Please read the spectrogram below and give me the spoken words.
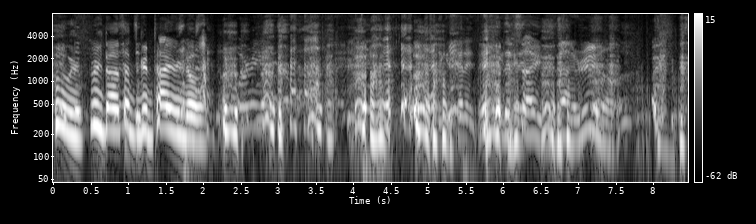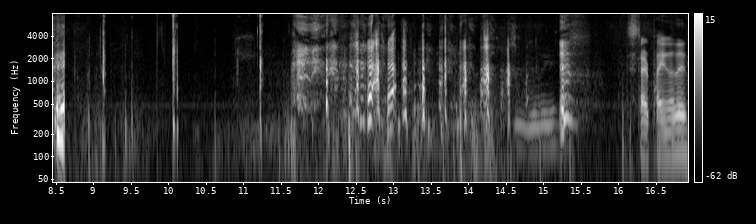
Holy freak, that was such a good timing, though. the science is not real. Playing with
